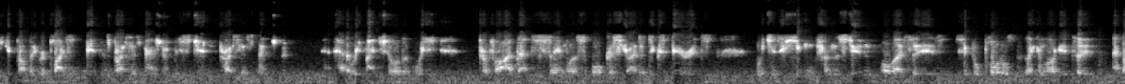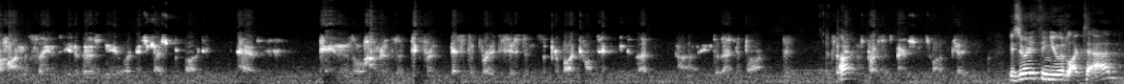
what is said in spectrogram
you could probably replace business process management with student process management. How do we make sure that we provide that seamless, orchestrated experience, which is hidden from the student. All they see is simple portals that they can log into, and behind the scenes, the university or an education provider can have tens or hundreds of different best-of-breed systems that provide content into that uh, into that environment. Uh, business process management is one of the key. Is there anything you would like to add?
